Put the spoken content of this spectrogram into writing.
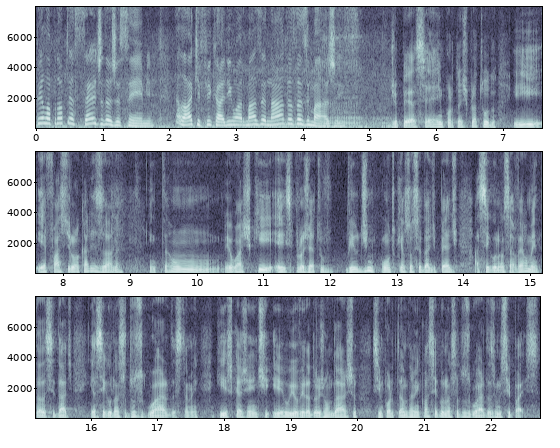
pela própria sede da GCM. É lá que ficariam armazenadas as imagens. GPS é importante para tudo e é fácil de localizar, né? Então, eu acho que esse projeto veio de encontro que a sociedade pede, a segurança vai aumentar da cidade e a segurança dos guardas também. Que isso que a gente, eu e o vereador João Dárcio, se importamos também com a segurança dos guardas municipais.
